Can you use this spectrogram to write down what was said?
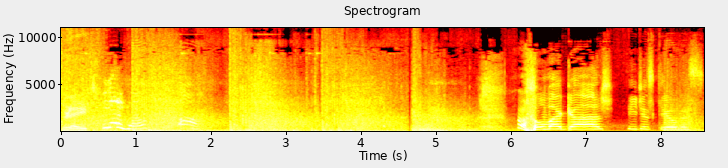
grenades. We gotta go. Oh, Oh my gosh. He just killed us.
